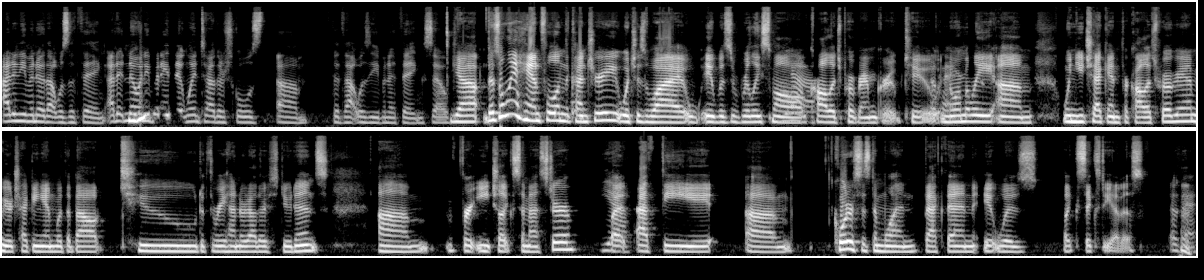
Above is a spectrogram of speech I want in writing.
I didn't even know that was a thing. I didn't Mm-hmm. know anybody that went to other schools um, that that was even a thing. So Yeah, there's only a handful in the country, which is why it was a really small Yeah. college program group too. Okay. Normally, um, when you check in for college program, you're checking in with about two to three hundred other students um, for each like semester. yeah, But at the um, quarter system one back then, it was like sixty of us, okay,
